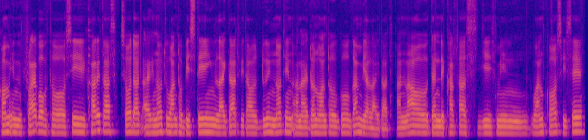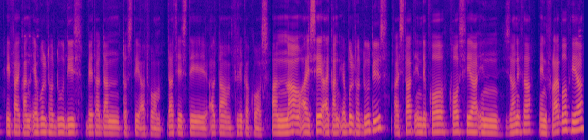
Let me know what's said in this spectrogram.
come in Freiburg to see Caritas so that I not want to be staying like that without doing nothing and I don't want to go Gambia like that. And now then the Caritas give me one course. He say if I can able to do this better than to stay at home. That is the Altenpflege course. And now I say I can able to do this. I start in the course here in Zonita in Freiburg here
